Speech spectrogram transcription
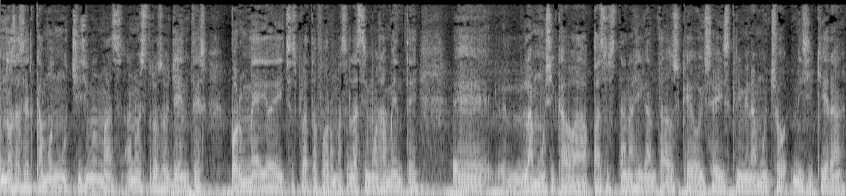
nos acercamos muchísimo más a nuestros oyentes por medio de dichas plataformas. Lastimosamente, eh, la música va a pasos tan agigantados que hoy se discrimina mucho ni siquiera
